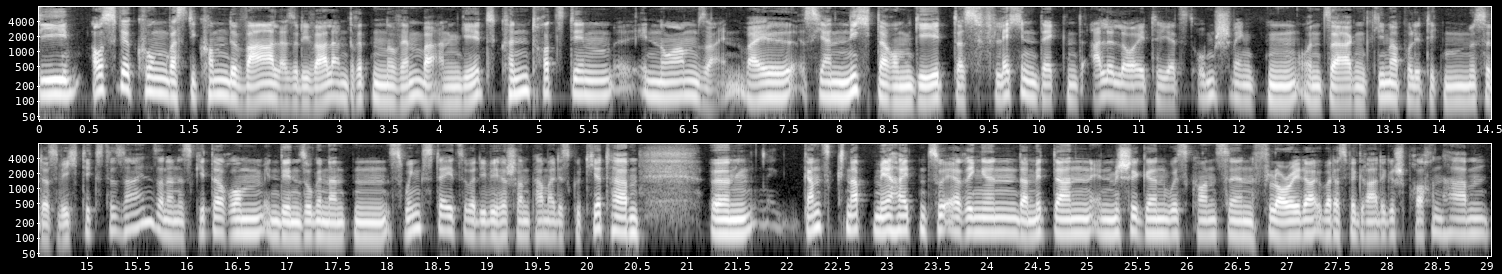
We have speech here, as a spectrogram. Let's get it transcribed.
Die Auswirkungen, was die kommende Wahl, also die Wahl am 3. November angeht, können trotzdem enorm sein, weil es ja nicht darum geht, dass flächendeckend alle Leute jetzt umschwenken und sagen, Klimapolitik müsse das Wichtigste sein, sondern es geht darum, in den sogenannten Swing States, über die wir hier schon ein paar Mal diskutiert haben, ähm, ganz knapp Mehrheiten zu erringen, damit dann in Michigan, Wisconsin, Florida, über das wir gerade gesprochen haben,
